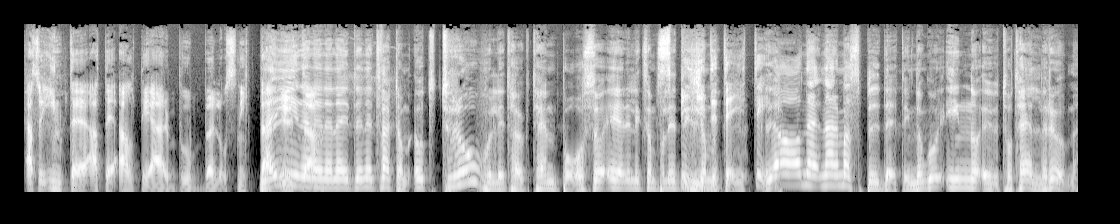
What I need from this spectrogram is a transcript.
Alltså inte att det alltid är bubbel och snittar Nej, utan nej, nej, nej, nej, nej, tvärtom. Otroligt högt tempo och så är det liksom politiker speed dating. Ja, när, närmast speed dating. De går in och ut hotellrum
